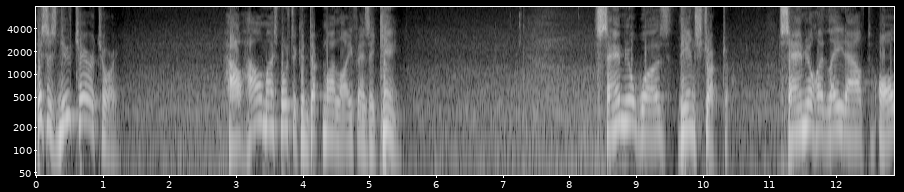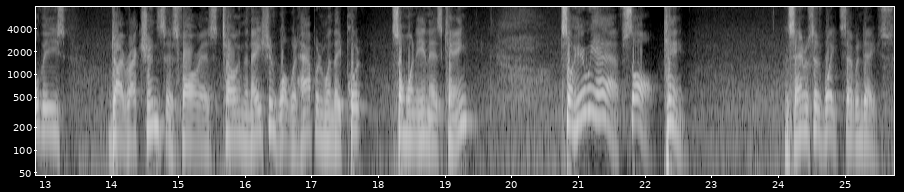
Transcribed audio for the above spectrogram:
This is new territory. How, how am I supposed to conduct my life as a king? Samuel was the instructor. Samuel had laid out all these directions as far as telling the nation what would happen when they put someone in as king. So here we have Saul, king. And Samuel says, wait seven days.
